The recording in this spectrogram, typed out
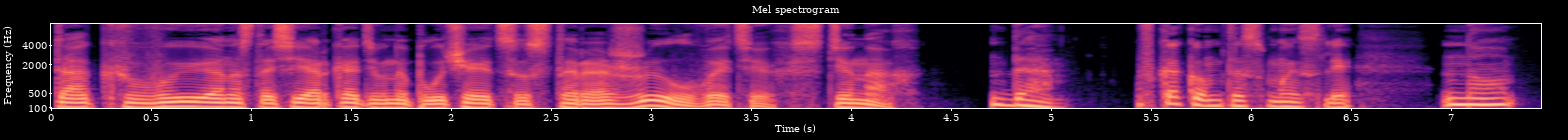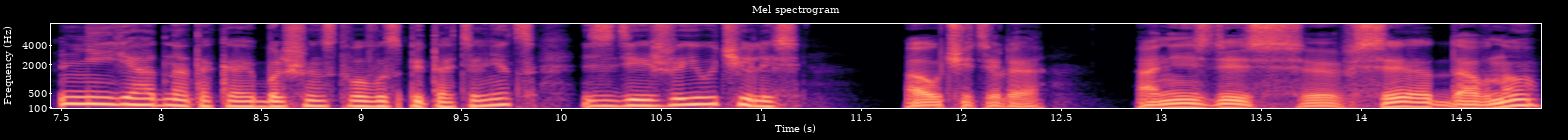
«Так вы, Анастасия Аркадьевна, получается, сторожил в этих стенах?» «Да, в каком-то смысле. Но не я одна такая, большинство воспитательниц здесь же и учились». «А учителя? Они здесь э, все давно?»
